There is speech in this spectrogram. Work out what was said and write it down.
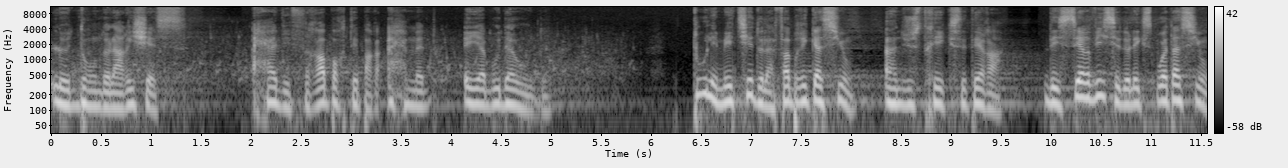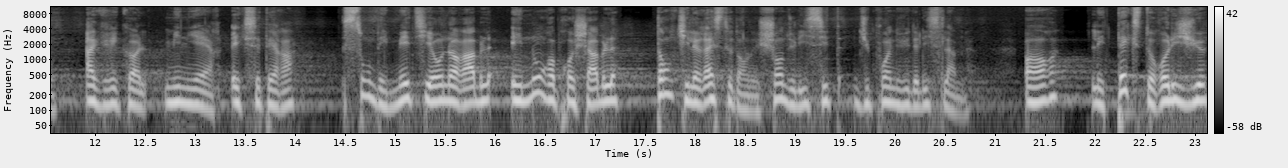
le don de la richesse. Hadith rapporté par Ahmed et Abu Daoud. Tous les métiers de la fabrication, industrie, etc., des services et de l'exploitation, agricole, minière, etc., sont des métiers honorables et non reprochables tant qu'ils restent dans le champ du licite du point de vue de l'islam. Or, les textes religieux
